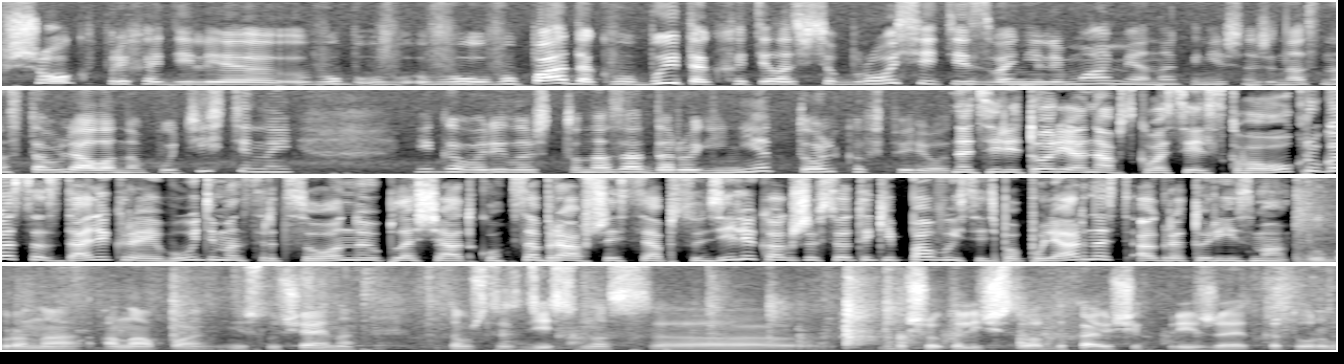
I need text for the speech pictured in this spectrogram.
в шок, приходили в, в, в, упадок, в убыток, хотелось все бросить, и звонили маме, она, конечно же, нас наставляла на путь истинный и говорила, что назад дороги нет, только вперед. На территории Анапского сельского округа создали краевую демонстрационную площадку. Собравшиеся обсудили, как же все-таки повысить популярность агротуризма. Выбрана Анапа не случайно, потому что здесь у нас э, большое количество отдыхающих приезжает, которым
